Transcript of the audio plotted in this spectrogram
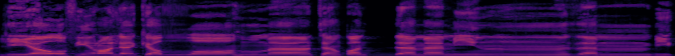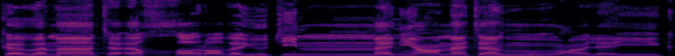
ليغفر لك الله ما تقدم من ذنبك وما تأخر ويتم نعمته عليك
